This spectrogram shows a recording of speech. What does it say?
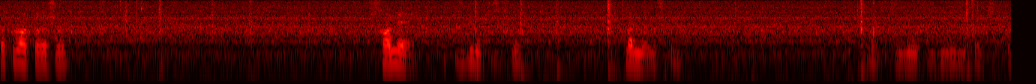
Takım arkadaşım. Sane. 31 32. Ben yanlış buldum? 31 32 bir tane çıktı.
